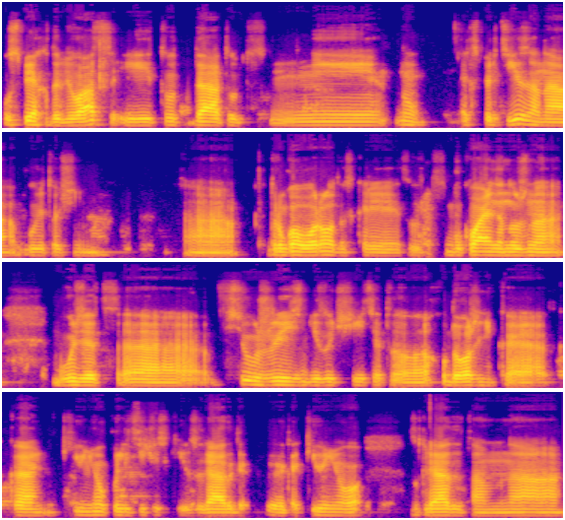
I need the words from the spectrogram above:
успеха добиваться. И тут, да, тут не, ну, экспертиза, она будет очень э, другого рода скорее. Тут буквально нужно будет э, всю жизнь изучить этого художника, какие у него политические взгляды, э, какие у него взгляды там на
